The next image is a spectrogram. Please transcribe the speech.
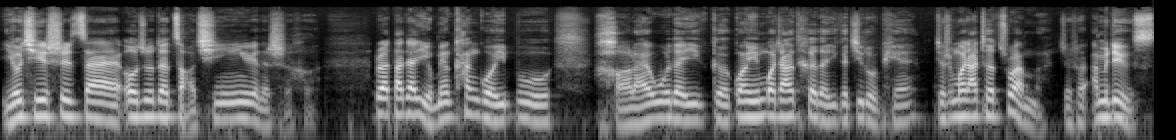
尤其是在欧洲的早期音乐的时候，不知道大家有没有看过一部好莱坞的一个关于莫扎特的一个纪录片，就是《莫扎特传》嘛，就是《Amadeus》。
